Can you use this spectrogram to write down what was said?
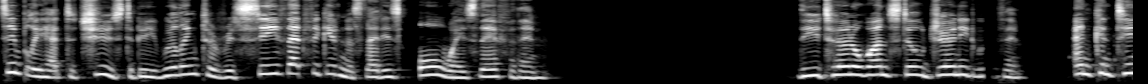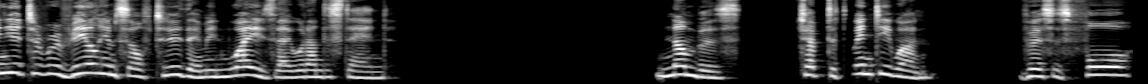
simply had to choose to be willing to receive that forgiveness that is always there for them. The Eternal One still journeyed with them and continued to reveal himself to them in ways they would understand. Numbers chapter 21, verses 4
